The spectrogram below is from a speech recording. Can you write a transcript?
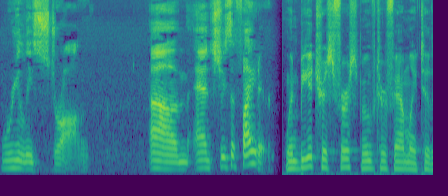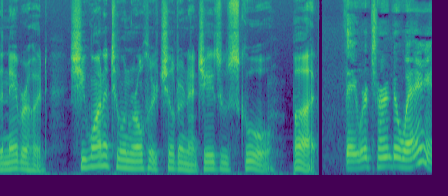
really strong. Um, and she's a fighter. When Beatrice first moved her family to the neighborhood, she wanted to enroll her children at Gesu School, but they were turned away.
